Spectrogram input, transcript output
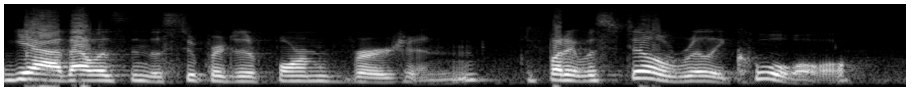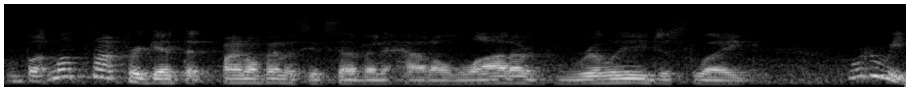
yeah that was in the super deformed version but it was still really cool But let's not forget that Final Fantasy VII had a lot of really just like, what are we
